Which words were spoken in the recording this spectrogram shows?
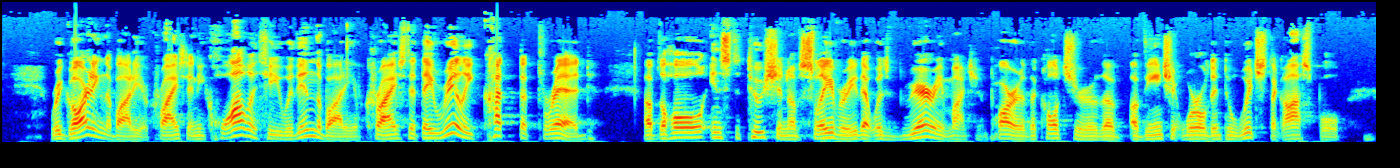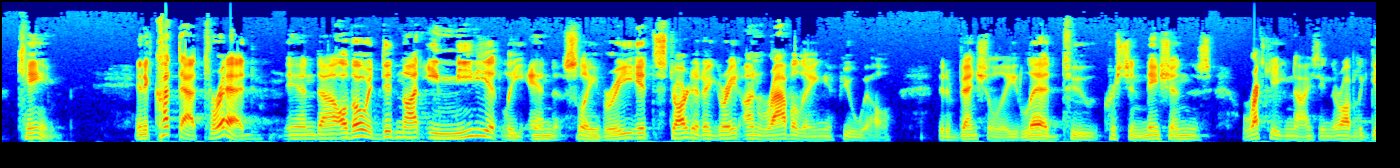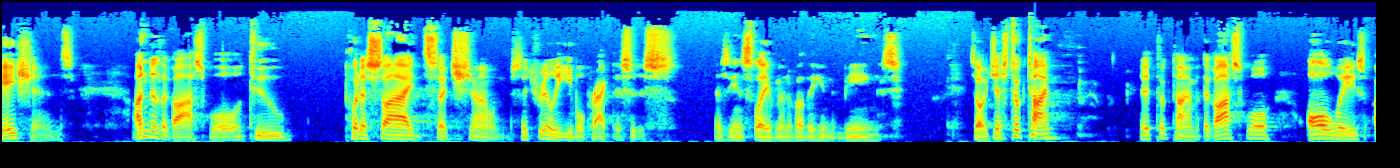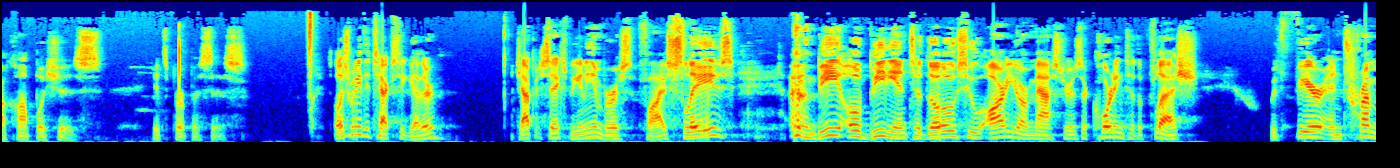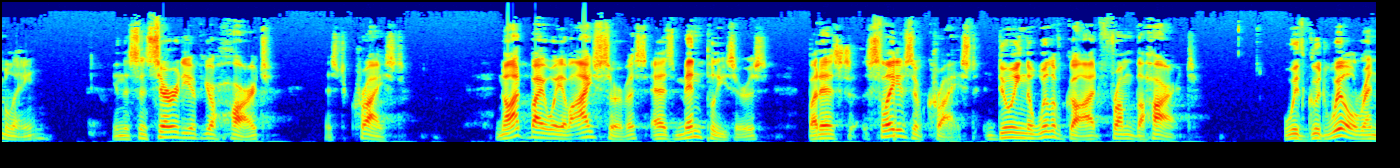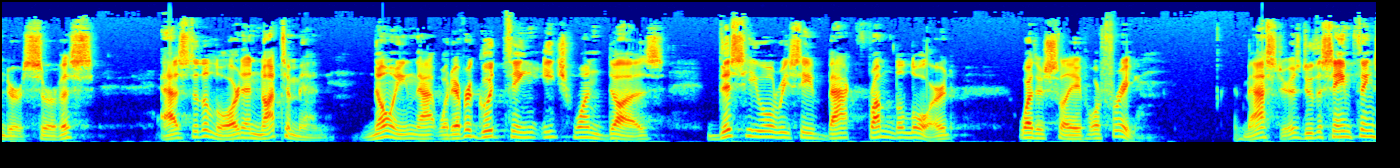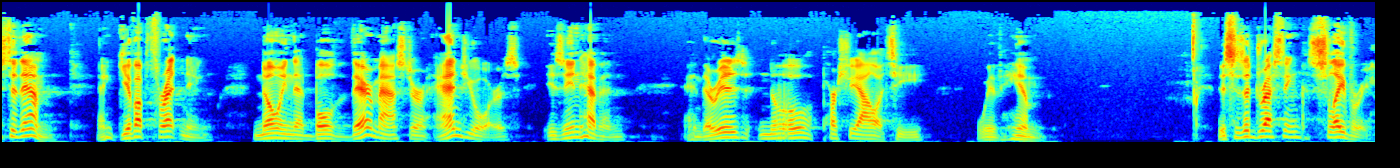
regarding the body of Christ and equality within the body of Christ that they really cut the thread of the whole institution of slavery that was very much a part of the culture of the, of the ancient world into which the gospel came. And it cut that thread, and uh, although it did not immediately end slavery, it started a great unraveling, if you will, that eventually led to Christian nations recognizing their obligations under the gospel to put aside such, um, such really evil practices as the enslavement of other human beings. So it just took time. It took time, but the gospel always accomplishes its purposes. So let's read the text together. Chapter 6, beginning in verse 5. Slaves, be obedient to those who are your masters according to the flesh, with fear and trembling, in the sincerity of your heart, as to Christ. Not by way of eye service as men pleasers, but as slaves of Christ, doing the will of God from the heart. With goodwill render service, as to the Lord and not to men knowing that whatever good thing each one does, this he will receive back from the Lord, whether slave or free. And masters do the same things to them, and give up threatening, knowing that both their master and yours is in heaven, and there is no partiality with him. This is addressing slavery.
